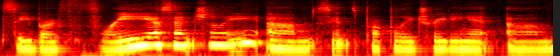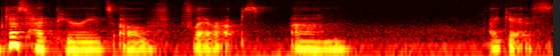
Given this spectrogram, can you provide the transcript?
SIBO free essentially um, since properly treating it. Um, just had periods of flare ups, um, I guess.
